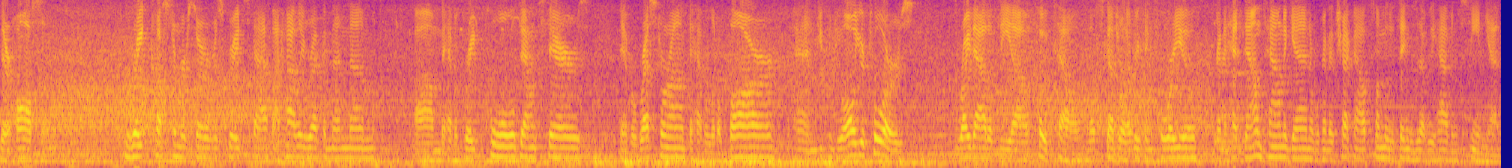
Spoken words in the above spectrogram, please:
They're awesome. Great customer service, great staff. I highly recommend them. Um, they have a great pool downstairs. They have a restaurant. They have a little bar, and you can do all your tours right out of the uh, hotel. They'll schedule everything for you. We're going to head downtown again, and we're going to check out some of the things that we haven't seen yet.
